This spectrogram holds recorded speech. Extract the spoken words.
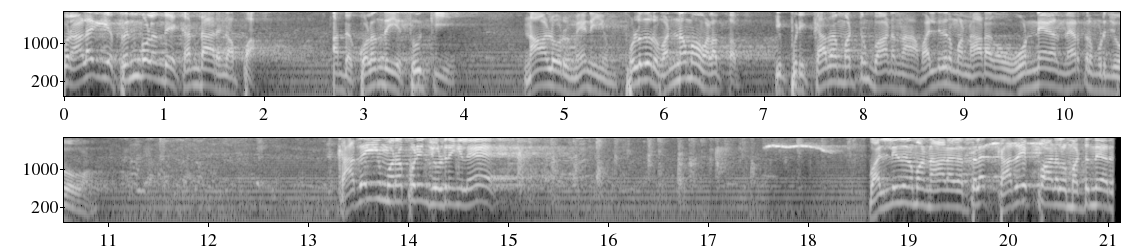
ஒரு அழகிய பெண் குழந்தையை கண்டார் எங்கள் அப்பா. அந்த குழந்தையை தூக்கி நாளொரு மேனியும் பொழுதொரு வண்ணமாக வளர்த்தோம். இப்படி கதை மட்டும் பாடுனா வள்ளிதர்மன் நாடகம் ஒன்னே கால் நேரத்தில் முடிஞ்சு போகும். கதையும் முறைப்படின்னு சொல்றீங்களே. வள்ளிதர்மன் நாடகத்தில் கதைப்பாடல் மட்டும்தான்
